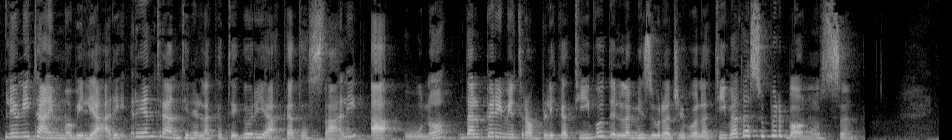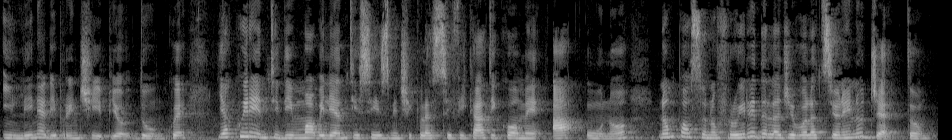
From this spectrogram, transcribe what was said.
le unità immobiliari rientranti nella categoria catastali A1 dal perimetro applicativo della misura agevolativa da superbonus. In linea di principio, dunque, gli acquirenti di immobili antisismici classificati come A1 non possono fruire dell'agevolazione in oggetto.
